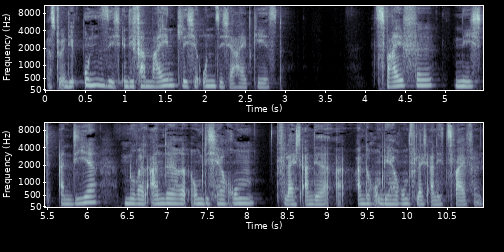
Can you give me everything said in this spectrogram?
dass du in die Unsich, in die vermeintliche Unsicherheit gehst, Zweifel nicht an dir, nur weil andere um dich herum vielleicht an dir, andere um dir herum vielleicht an dich zweifeln.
